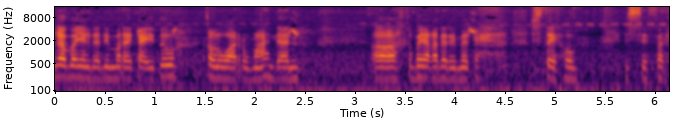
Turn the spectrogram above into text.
nggak banyak dari mereka itu keluar rumah dan uh, kebanyakan dari mereka stay home safer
